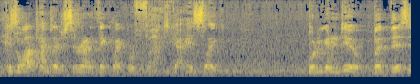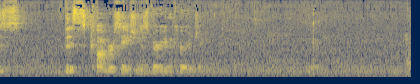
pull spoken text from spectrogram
because a lot of times I just sit around and think like we're fucked, guys. Like, what are we gonna do? But this is this conversation is very encouraging. Yeah. I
